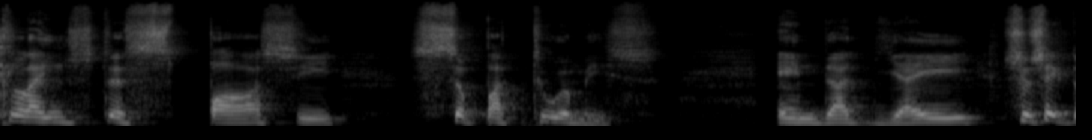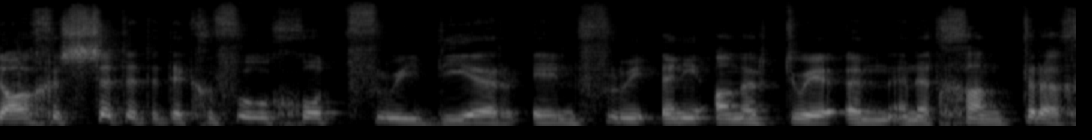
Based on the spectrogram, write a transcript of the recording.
kleinste spasie subatomies en dat jy soos ek daar gesit het het ek gevoel God vloei deur en vloei in die ander twee in en dit gaan terug.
